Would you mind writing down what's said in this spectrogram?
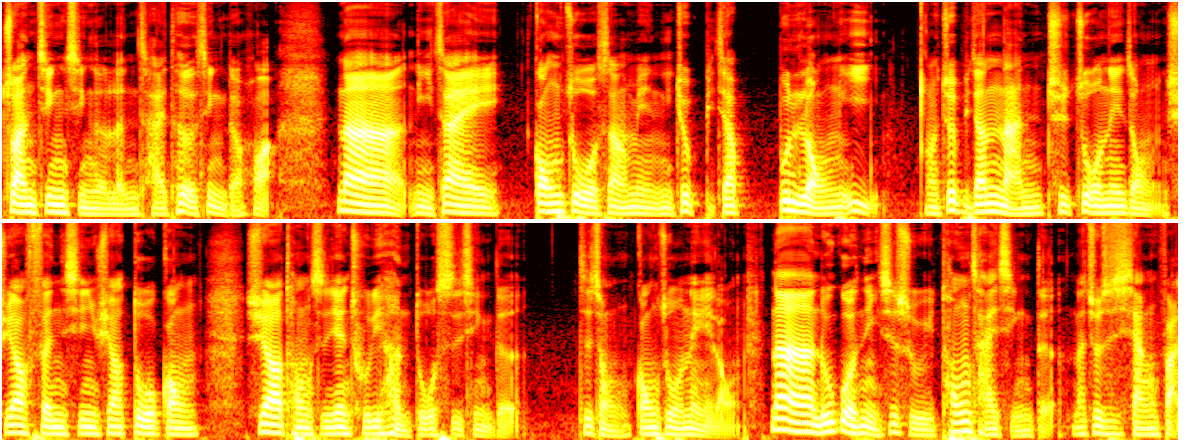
专精型的人才特性的话，那你在工作上面你就比较不容易啊，就比较难去做那种需要分心、需要多工、需要同时间处理很多事情的。这种工作内容，那如果你是属于通才型的，那就是相反，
